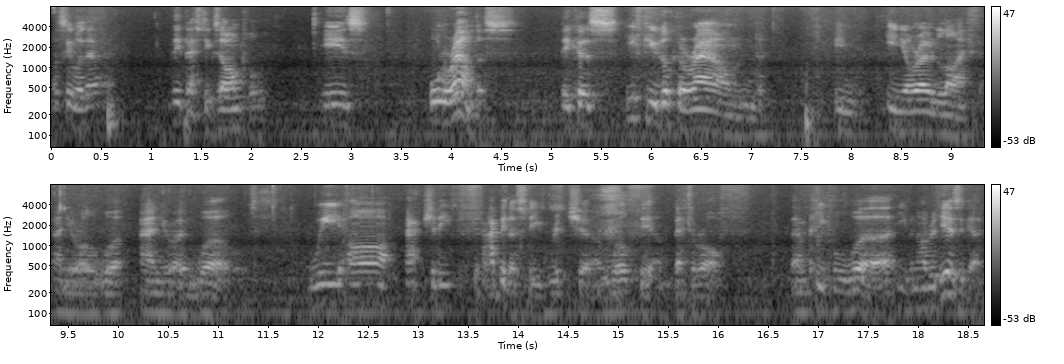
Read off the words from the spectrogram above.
let's see what that, the best example is all around us, because if you look around in in your own life and your own work and your own world, we are actually fabulously richer and wealthier and better off than people were even 100 years ago,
